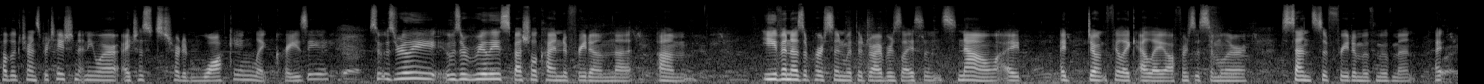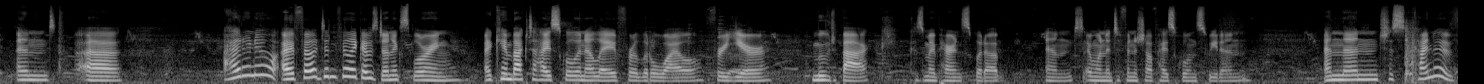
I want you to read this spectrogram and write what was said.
Public transportation anywhere. I just started walking like crazy. So it was really it was a really special kind of freedom that um, even as a person with a driver's license now, I I don't feel like LA offers a similar sense of freedom of movement. I, And uh, I don't know. I felt didn't feel like I was done exploring. I came back to high school in LA for a little while, for a year, moved back because my parents split up, and I wanted to finish off high school in Sweden, and then just kind of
